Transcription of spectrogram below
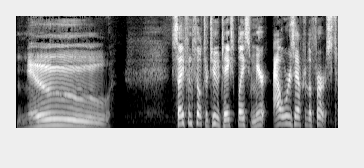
No. Syphon Filter 2 takes place mere hours after the first.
